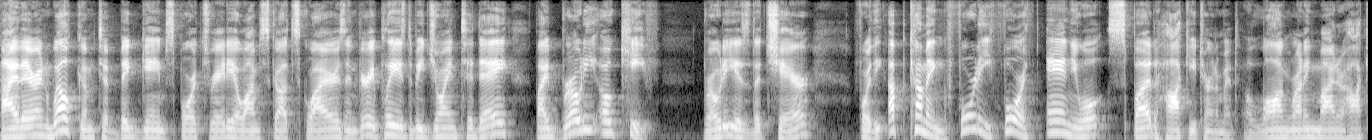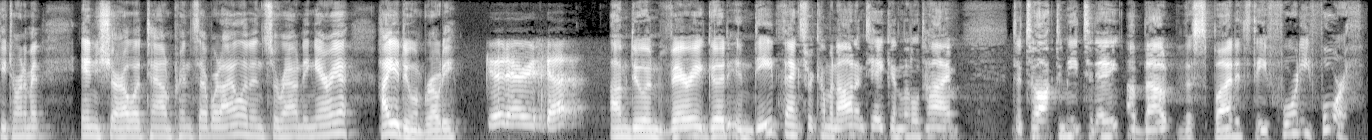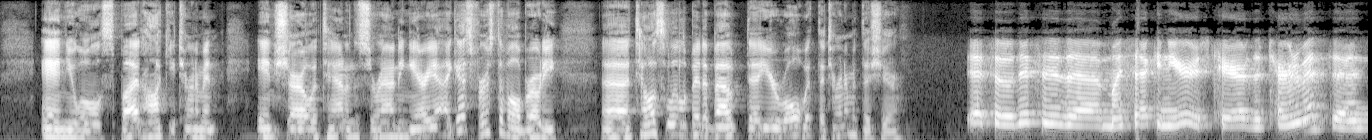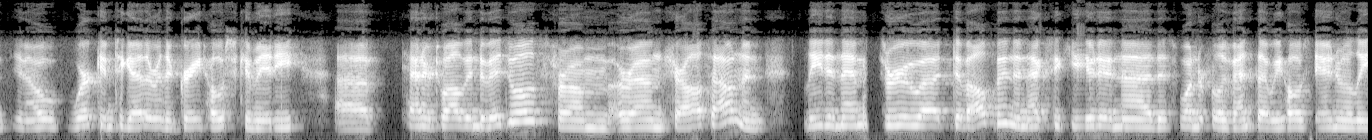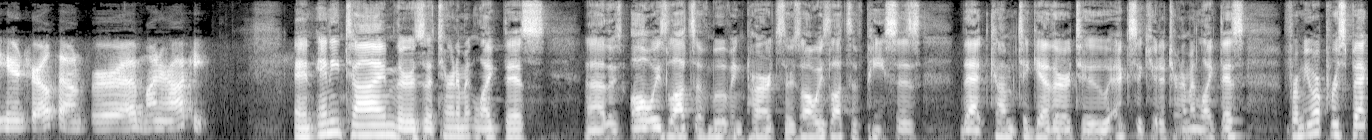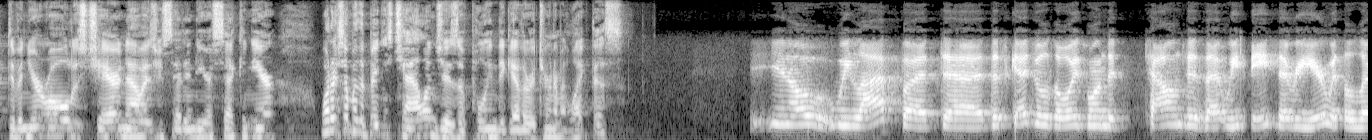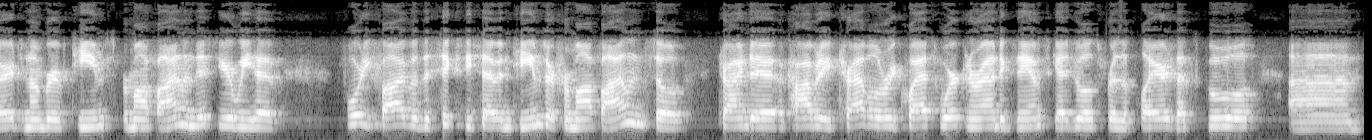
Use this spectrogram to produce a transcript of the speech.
Hi there, and welcome to Big Game Sports Radio. I'm Scott Squires, and very pleased to be joined today by Brodie O'Keefe. Brodie is the chair for the upcoming 44th annual Spud Hockey Tournament, a long-running minor hockey tournament in Charlottetown, Prince Edward Island, and surrounding area. How you doing, Brodie? Good, how are you, Scott? I'm doing very good indeed. Thanks for coming on and taking a little time to talk to me today about the Spud. It's the 44th annual Spud Hockey Tournament in Charlottetown and the surrounding area. I guess, first of all, Brodie, uh, tell us a little bit about uh, your role with the tournament this year. Yeah, so this is uh, my second year as chair of the tournament, and you know, working together with a great host committee, uh, ten or twelve individuals from around Charlottetown, and leading them through uh, developing and executing uh, this wonderful event that we host annually here in Charlottetown for uh, minor hockey. And anytime there's a tournament like this, uh, there's always lots of moving parts. There's always lots of pieces that come together to execute a tournament like this. From your perspective and your role as chair, now as you said into your second year, what are some of the biggest challenges of pulling together a tournament like this? You know, we laugh, but uh, the schedule is always one of the challenges that we face every year with a large number of teams from off island. This year we have 45 of the 67 teams are from off island, so trying to accommodate travel requests, working around exam schedules for the players at schools, um,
